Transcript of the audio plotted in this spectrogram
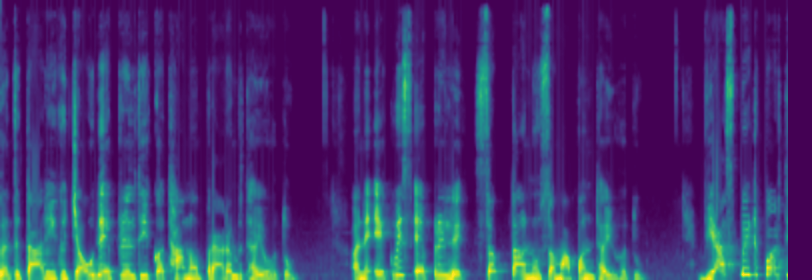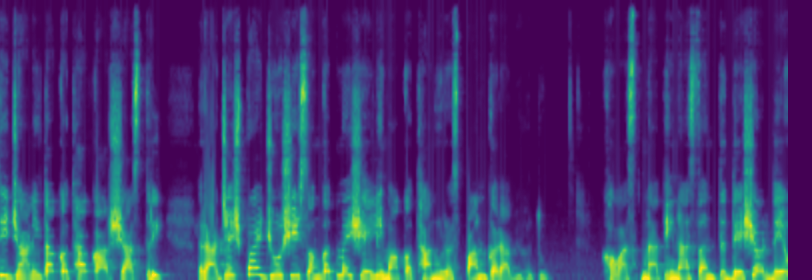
ગત તારીખ ચૌદ એપ્રિલથી કથાનો પ્રારંભ થયો હતો અને એકવીસ એપ્રિલે સપ્તાહનું સમાપન થયું હતું. વ્યાસપીઠ પરથી જાણીતા કથાકાર શાસ્ત્રી રાજેશભાઈ જોશી સંગતમય શૈલીમાં કથાનું રસપાન કરાવ્યું હતું. ખવાસ જ્ઞાતિના સંત દેશરદેવ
